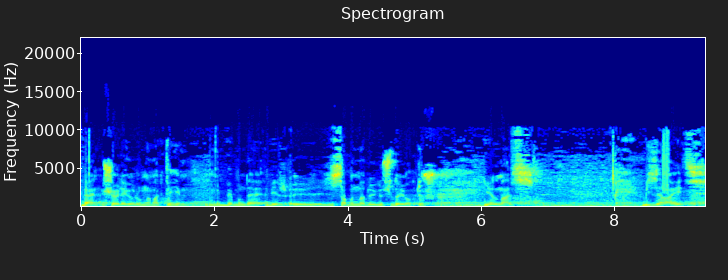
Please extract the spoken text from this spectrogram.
Ben şöyle yorumlamaktayım ve bunda bir e, savunma duygusu da yoktur. Yılmaz bize ait,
